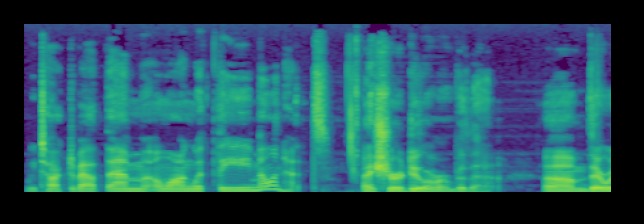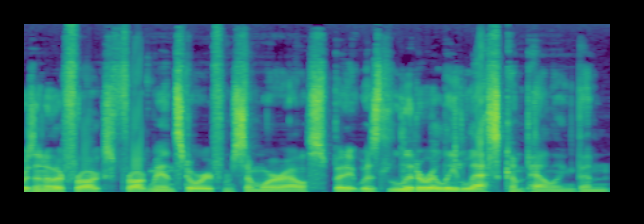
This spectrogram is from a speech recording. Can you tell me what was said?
we talked about them along with the Melonheads. I sure do remember that. Um, there was another frog frogman story from somewhere else, but it was literally less compelling than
